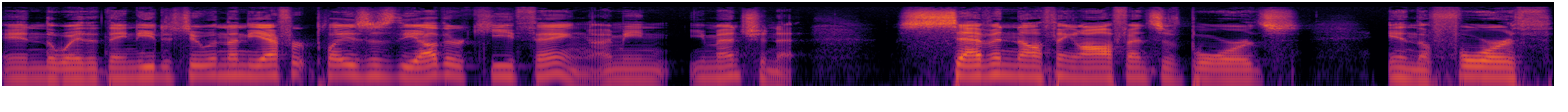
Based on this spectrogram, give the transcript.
in the way that they needed to. And then the effort plays is the other key thing. I mean, you mentioned it. Seven nothing offensive boards in the fourth.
